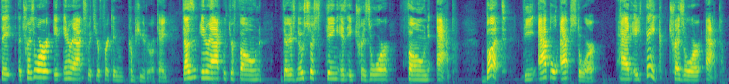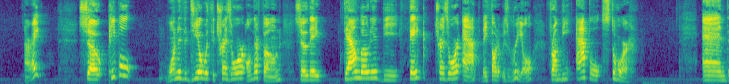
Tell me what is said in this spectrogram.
they, a Trezor, it interacts with your freaking computer, okay? Doesn't interact with your phone. There is no such thing as a Trezor phone app. But the Apple App Store had a fake Trezor app. All right? So people wanted to deal with the Trezor on their phone, so they downloaded the fake Trezor app. They thought it was real from the Apple Store. And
